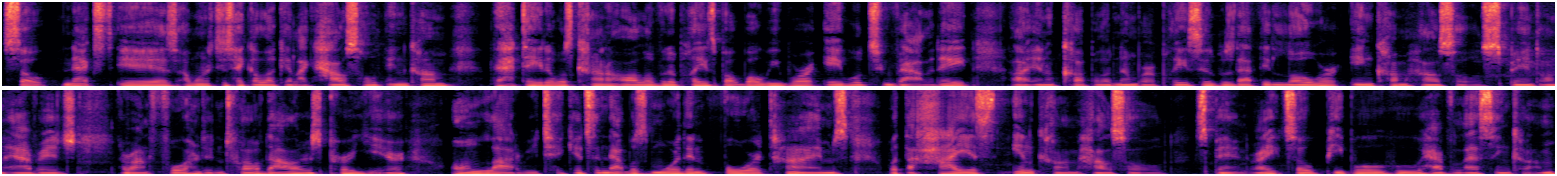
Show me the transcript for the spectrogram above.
so next is I wanted to take a look at like household income. That data was kind of all over the place, but what we were able to validate uh, in a couple of number of places was that the lower income households spent on average around $412 per year on lottery tickets, and that was more than four times what the highest income household spend, right? So people who have less income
